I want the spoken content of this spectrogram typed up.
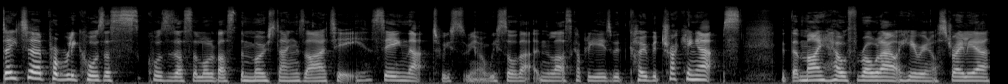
Data probably causes us causes us a lot of us the most anxiety. Seeing that we you know we saw that in the last couple of years with COVID tracking apps, with the My Health rollout here in Australia,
